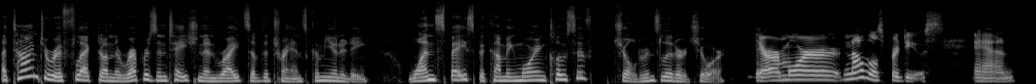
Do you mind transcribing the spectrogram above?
a time to reflect on the representation and rights of the trans community. One space becoming more inclusive children's literature. There are more novels produced, and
